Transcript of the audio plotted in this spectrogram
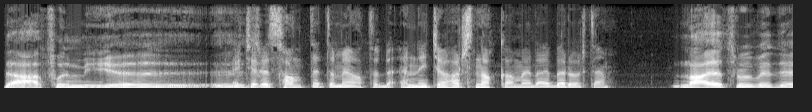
Det er for mye Er ikke det sant dette med at en ikke har snakka med de berørte? Nei, jeg tror vi, det,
